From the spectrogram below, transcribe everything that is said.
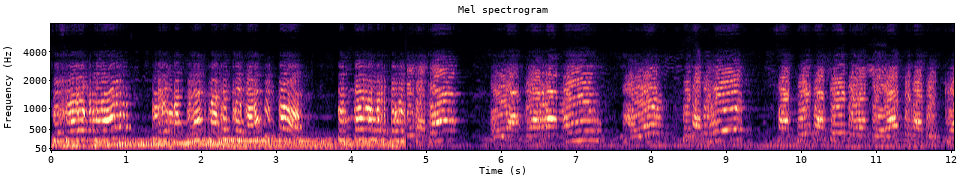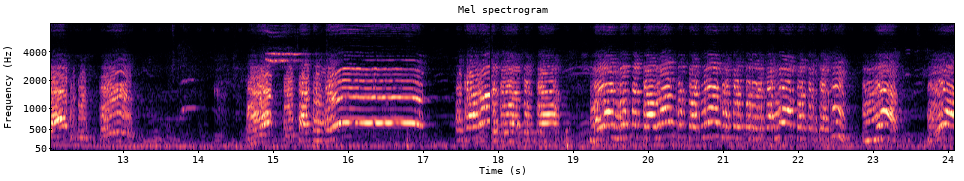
Sismoro keluar nomor 14 masuk saudara Tito Tito nomor 2 saja ya biar rame ayo kita dulu satu satu dua dua tiga tiga begitu. Ya kita tunggu. Sekarang dua tiga melambung ke kawan rupanya berkata-katanya apa terjadi iya iya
